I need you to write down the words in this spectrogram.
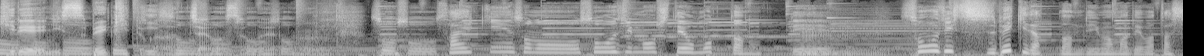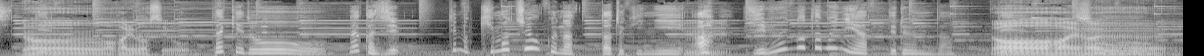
綺麗にすべきとかなっちゃいますよね。そうそう最近その掃除もして思ったのって、うんうん掃除すべきだったんで今まで私って。わかりますよ。だけどなんかじでも気持ちよくなった時に、うん。あ自分のためにやってるんだああはいはいはいはい。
